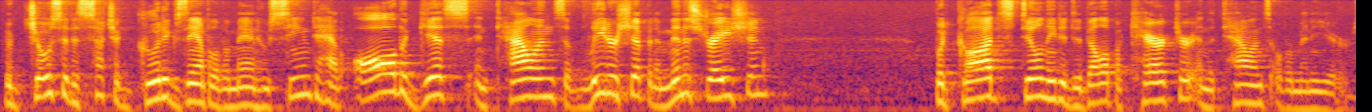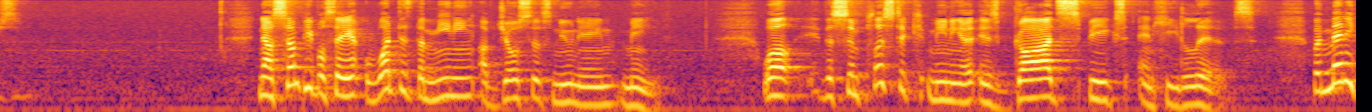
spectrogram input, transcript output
But Joseph is such a good example of a man who seemed to have all the gifts and talents of leadership and administration, but God still needed to develop a character and the talents over many years. Now, some people say, what does the meaning of Joseph's new name mean? Well, the simplistic meaning is God speaks and he lives. But many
